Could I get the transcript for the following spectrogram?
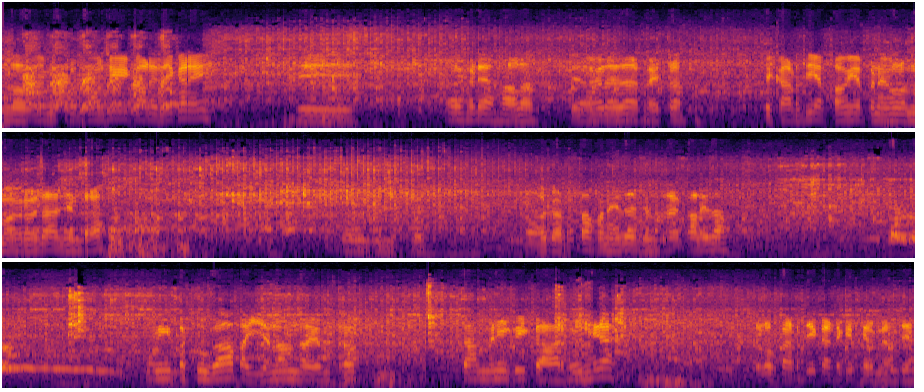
ਲਓ ਜੀ ਮਿੱਤਰੋ, ਪਹੁੰਚ ਗਏ ਕਾਲੇ ਦੇ ਘਰੇ। ਤੇ ਆ ਖੜਿਆ ਹਾਲ, ਤੇ ਆ ਖੜਿਆ ਇਹਦਾ ਟਰੈਕਟਰ ਤੇ ਕੱਢਦੇ ਆਪਾਂ ਵੀ ਆਪਣੇ ਕੋਲ, ਮਗਰੋਂ ਇਹਦਾ ਜਿੰਦਰਾ ਆ ਕੱਢਤਾ ਆਪਣੇ ਇਹਦਾ ਜਿੰਦਰਾ ਕਾਲੇ ਦਾ। ਕੋਈ ਪੱਟੂਗਾ ਪਾਈ ਜਾਂਦਾ ਹੁੰਦਾ ਹੈ ਮਿੱਤਰੋ। ਕੰਮ ਨਹੀਂ ਕੋਈ ਕਾਰ ਨਹੀਂ ਹੈਗਾ। ਚਲੋ ਕੱਢਦੇ ਕੱਢ ਕੇ ਫਿਰ ਮਿਲਦੇ ਆ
